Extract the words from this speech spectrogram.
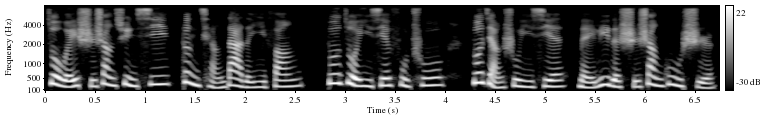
作为时尚讯息更强大的一方，多做一些付出，多讲述一些美丽的时尚故事。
